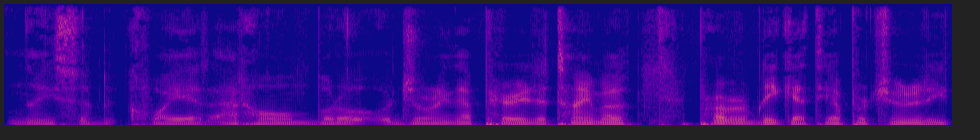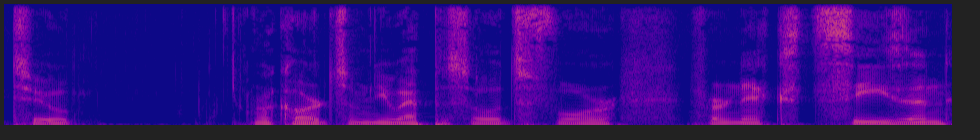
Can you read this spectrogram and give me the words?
nice and quiet at home, but oh, during that period of time, I'll probably get the opportunity to record some new episodes for for next season.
